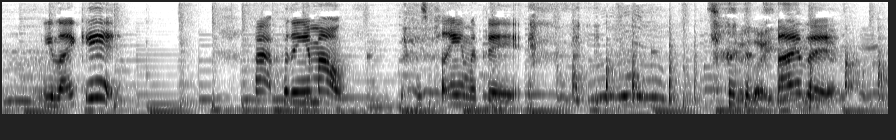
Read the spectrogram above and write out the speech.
Mm. You like it? Pat, put it in your mouth. He's playing with it. Silent. having fun.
